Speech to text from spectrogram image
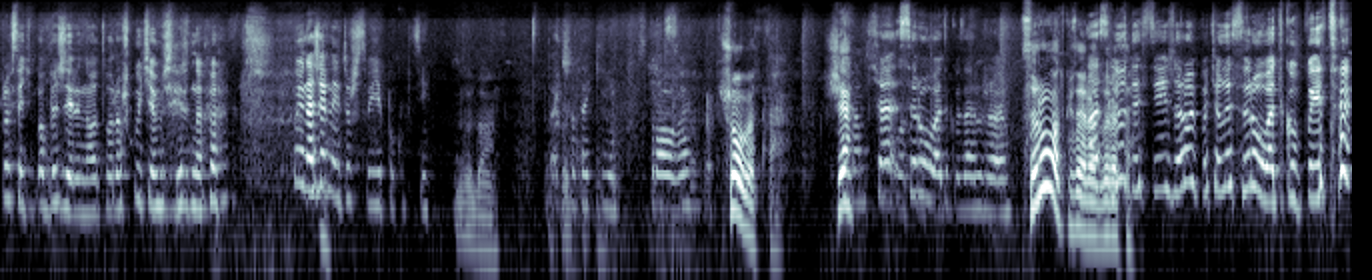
просять обезжиреного творожку, чим жирного. Ну і на жирний теж свої покупці. Ну, да. Так що такі справи. Що ви? Ще? Ще сироватку загружаємо. Сироватку У зараз нас берете? люди з цією жарою почали сироватку пити.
